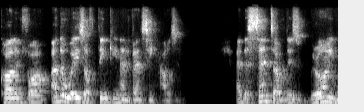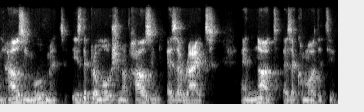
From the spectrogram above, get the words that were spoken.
calling for other ways of thinking and advancing housing. At the center of this growing housing movement is the promotion of housing as a right and not as a commodity.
